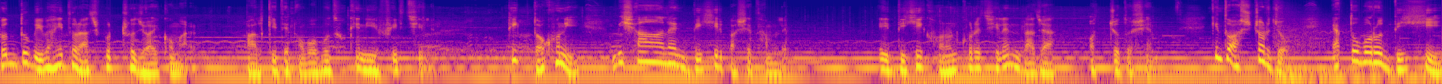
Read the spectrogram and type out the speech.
সদ্য বিবাহিত রাজপুত্র জয়কুমার পালকিতে নববধূকে নিয়ে ফিরছিলেন। ঠিক তখনই বিশাল এক দিঘির পাশে থামলেন। এই দিঘি খনন করেছিলেন রাজা অচ্যুত সেন। কিন্তু আশ্চর্য, এত বড় দিঘি,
